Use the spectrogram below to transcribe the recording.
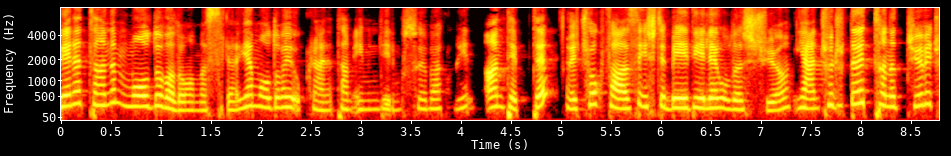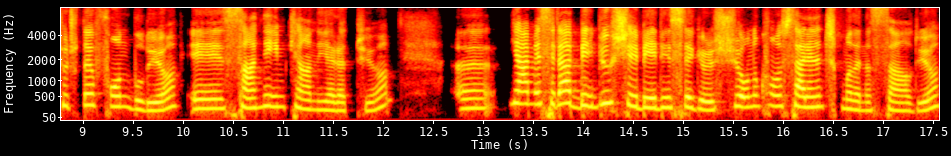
Renata Hanım Moldovalı olması. Ya Moldova ya Ukrayna tam emin değilim kusura bakmayın. Antep'te ve çok fazla fazla işte belediyelere ulaşıyor. Yani çocuklara tanıtıyor ve çocuklara fon buluyor. E, sahne imkanı yaratıyor. E, yani mesela Büyükşehir Belediyesi ile görüşüyor, onun konserlerine çıkmalarını sağlıyor.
